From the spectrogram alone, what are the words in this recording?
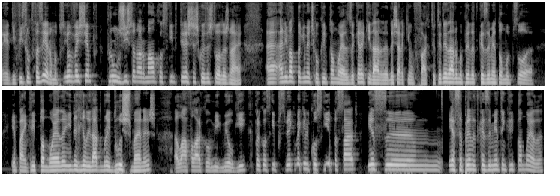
é difícil de fazer. Uma, eu vejo sempre para um logista normal conseguir ter estas coisas todas, não é? Uh, a nível de pagamentos com criptomoedas, eu quero aqui dar, deixar aqui um facto. Eu tentei dar uma prenda de casamento a uma pessoa epá, em criptomoeda e na realidade demorei duas semanas a lá falar com um amigo meu geek para conseguir perceber como é que eu lhe conseguia passar esse, essa prenda de casamento em criptomoeda.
